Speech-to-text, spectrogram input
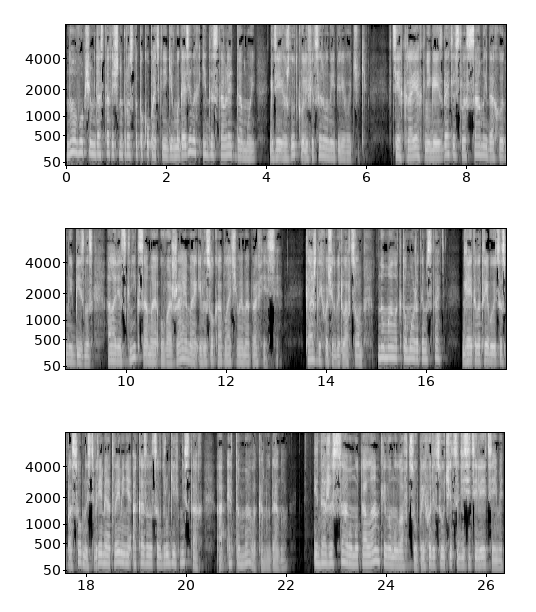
Но в общем достаточно просто покупать книги в магазинах и доставлять домой, где их ждут квалифицированные переводчики. В тех краях книгоиздательство самый доходный бизнес, а ловец книг самая уважаемая и высокооплачиваемая профессия. Каждый хочет быть ловцом, но мало кто может им стать. Для этого требуется способность время от времени оказываться в других местах, а это мало кому дано. И даже самому талантливому ловцу приходится учиться десятилетиями,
